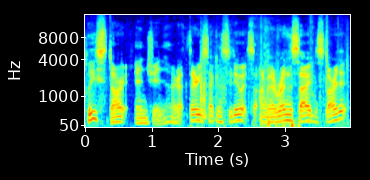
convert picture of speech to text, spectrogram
Please start engine. I got 30 seconds to do it, so I'm going to run the side and start it.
